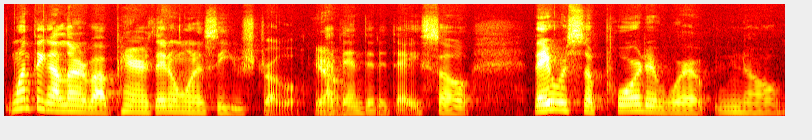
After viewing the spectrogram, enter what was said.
one thing I learned about parents, they don't want to see you struggle Yeah. at the end of the day. So they were supportive where, you know,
